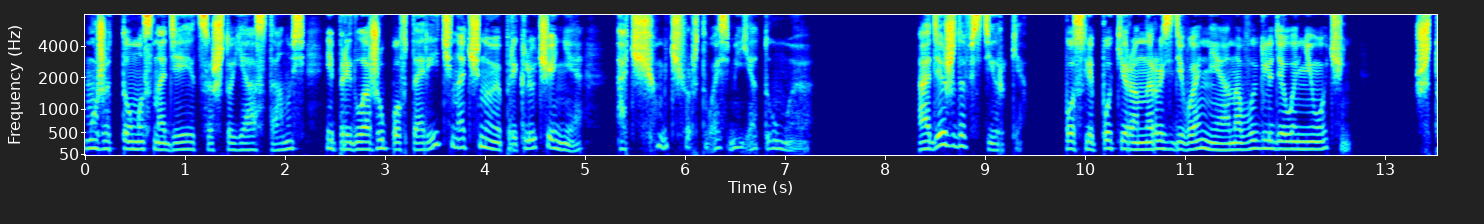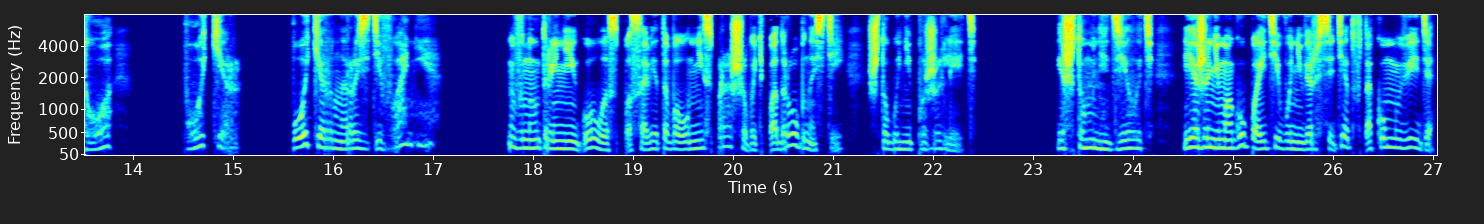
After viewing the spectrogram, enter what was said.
Может, Томас надеется, что я останусь и предложу повторить ночное приключение. О чем, черт возьми, я думаю? Одежда в стирке. После покера на раздевании она выглядела не очень. «Что? Покер? Покер на раздевание? Внутренний голос посоветовал не спрашивать подробностей, чтобы не пожалеть. И что мне делать? Я же не могу пойти в университет в таком виде.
